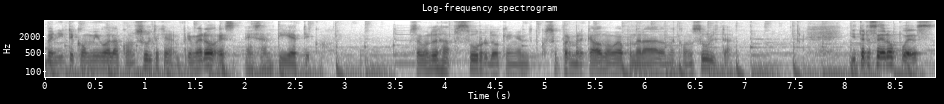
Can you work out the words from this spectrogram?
venite conmigo a la consulta. Que primero es, es antiético. Segundo, es absurdo que en el supermercado me voy a poner a dar una consulta. Y tercero, pues,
